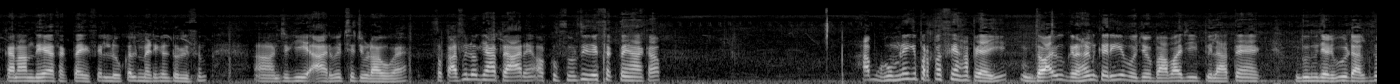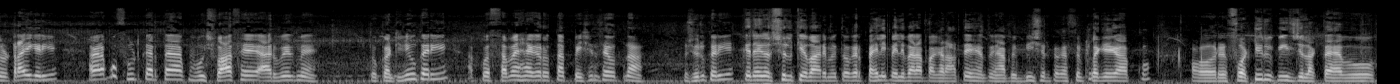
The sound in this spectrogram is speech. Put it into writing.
का नाम दिया जा सकता है इसे लोकल मेडिकल टूरिज़्म जो कि आयुर्वेद से जुड़ा हुआ है। तो काफ़ी लोग यहाँ पे आ रहे हैं और खूबसूरती देख सकते हैं यहाँ का। आप घूमने के पर्पज से यहाँ पे आइए, दवाई ग्रहण करिए, वो जो बाबा जी पिलाते हैं, दूध में जड़ी बूटी डाल के तो ट्राई करिए। अगर आपको सूट करता है, आपको विश्वास है आयुर्वेद में तो कंटिन्यू करिए। आपको समय है, अगर उतना पेशेंस है, उतना तो शुरू करिए। फिर अगर शुल्क के बारे में तो अगर पहली पहली बार आप अगर आते हैं तो यहाँ पे बीस रुपये का शुल्क लगेगा आपको। और फोर्टी रुपीज़ जो लगता है वो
